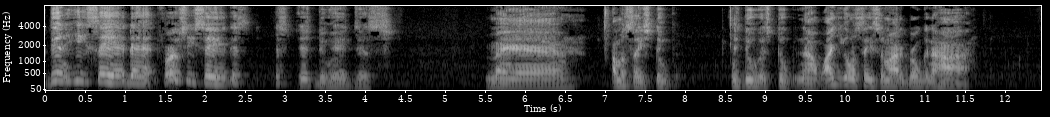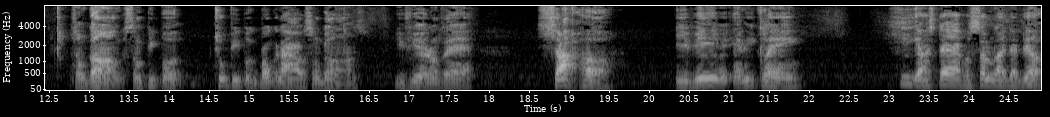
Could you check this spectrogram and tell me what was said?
then he said that, first he said, this, this, this dude is just, man, I'm to say stupid. This dude is stupid. Now, why you to say somebody broke in the house, some guns, some people, two people broke in the house, some guns. You feel what I'm saying? Shot her. Feel me? And he claimed he got stabbed or something like that there.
